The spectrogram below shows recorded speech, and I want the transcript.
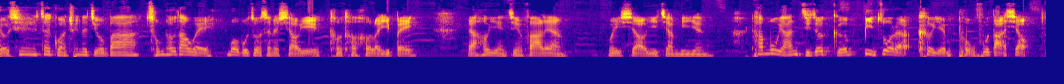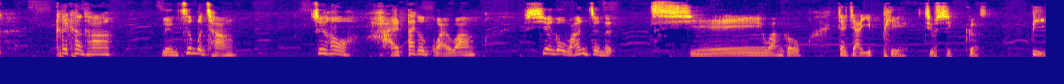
有次在广春的酒吧，从头到尾默不作声的小叶偷偷喝了一杯，然后眼睛发亮，微笑愈加迷人。他蓦然指着隔壁桌的客人捧腹大笑，看看他脸这么长，最后还带个拐弯，像个完整的斜弯钩，再加一撇就是个 B，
